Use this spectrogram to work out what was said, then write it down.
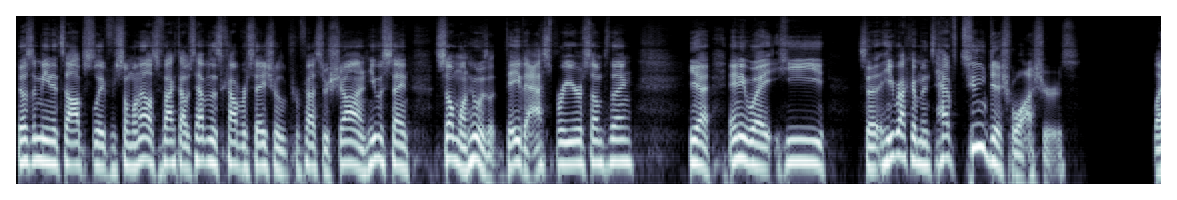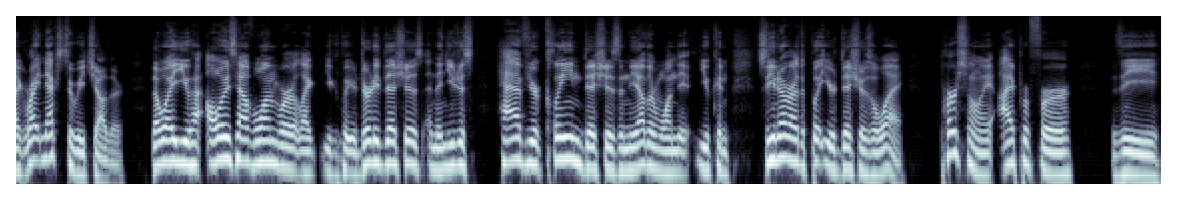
doesn't mean it's obsolete for someone else. In fact, I was having this conversation with Professor Sean. He was saying someone who was it, Dave Asprey or something. Yeah. Anyway, he so he recommends have two dishwashers, like right next to each other. That way, you ha- always have one where like you can put your dirty dishes, and then you just have your clean dishes in the other one that you can. So you never have to put your dishes away. Personally, I prefer the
